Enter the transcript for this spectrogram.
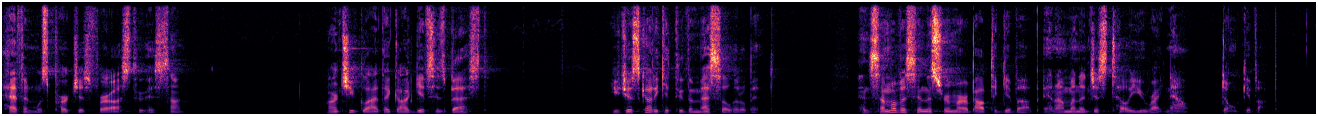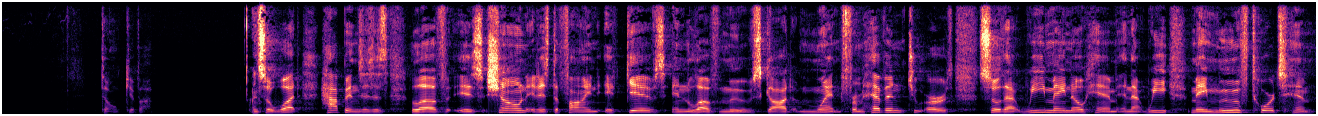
heaven was purchased for us through His Son? Aren't you glad that God gives His best? You just got to get through the mess a little bit. And some of us in this room are about to give up. And I'm going to just tell you right now don't give up. Don't give up. And so what happens is, is, love is shown, it is defined, it gives, and love moves. God went from heaven to earth so that we may know him and that we may move towards him.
